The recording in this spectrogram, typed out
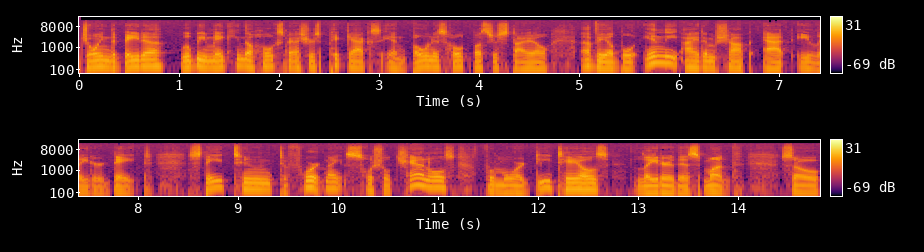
join the beta, we'll be making the Hulk Smashers pickaxe and bonus Hulkbuster style available in the item shop at a later date. Stay tuned to Fortnite social channels for more details later this month. So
